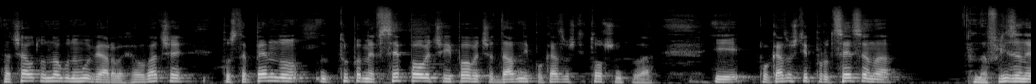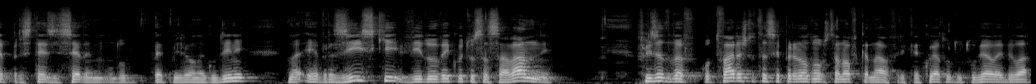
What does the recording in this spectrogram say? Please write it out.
В началото много не му вярваха, обаче постепенно трупаме все повече и повече данни, показващи точно това. И показващи процеса на на влизане през тези 7 до 5 милиона години на евразийски видове, които са саванни, влизат в отварящата се природна обстановка на Африка, която до тогава е била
